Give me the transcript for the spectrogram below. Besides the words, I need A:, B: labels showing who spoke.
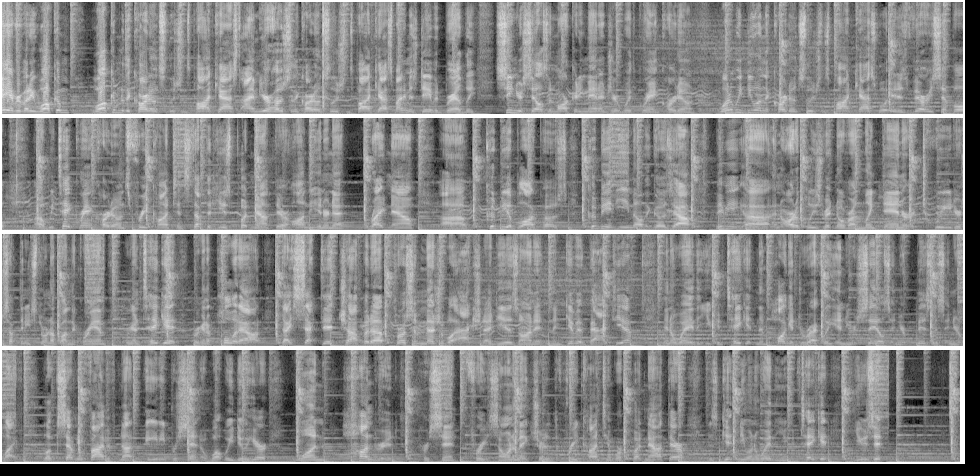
A: Hey, everybody, welcome. Welcome to the Cardone Solutions Podcast. I am your host of the Cardone Solutions Podcast. My name is David Bradley, Senior Sales and Marketing Manager with Grant Cardone. What do we do on the Cardone Solutions Podcast? Well, it is very simple. Uh, we take Grant Cardone's free content, stuff that he is putting out there on the internet right now. Uh, could be a blog post, could be an email that goes out, maybe uh, an article he's written over on LinkedIn or a tweet or something he's thrown up on the gram. We're going to take it, we're going to pull it out, dissect it, chop it up, throw some measurable action ideas on it, and then give it back to you in a way that you can take it and then plug it directly into your sales and your business and your life. Look, 75, if not 80% of what we do here, 100% free. So I want to make sure that the free content we're putting out there is getting you in a way that you can take it, use it,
